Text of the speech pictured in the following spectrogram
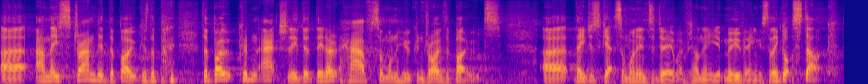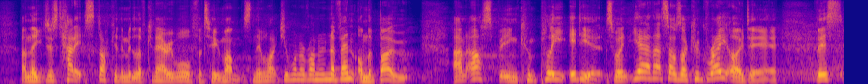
Uh, and they stranded the boat because the, the boat couldn't actually, they don't have someone who can drive the boat. Uh, they just get someone in to do it every time they need it moving. So they got stuck and they just had it stuck in the middle of Canary Wharf for two months. And they were like, do you want to run an event on the boat? And us being complete idiots went, yeah, that sounds like a great idea. This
